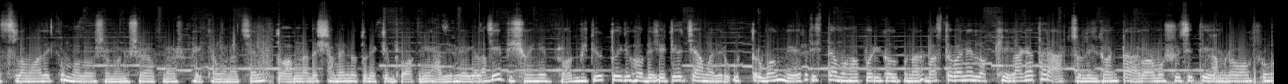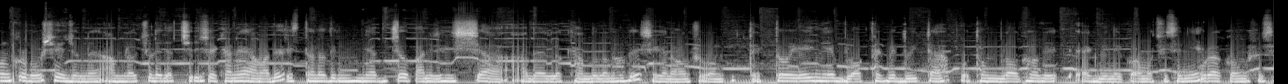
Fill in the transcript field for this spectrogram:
আসসালামু আলাইকুম, ভালোবাসার মানুষের, আপনারা সবাই কেমন আছেন? তো আপনাদের সামনে নতুন একটি ব্লগ নিয়ে হাজির হয়ে গেলাম। যে বিষয় নিয়ে ব্লগ ভিডিও তৈরি হবে, সেটি হচ্ছে আমাদের উত্তরবঙ্গের তিস্তা মহাপরিকল্পনা। বাস্তবায়নের লক্ষ্যে লাগাতার আটচল্লিশ ঘণ্টা কর্মসূচিতে আমরা অংশগ্রহণ করব, সেই জন্য আমরাও চলে যাচ্ছি। সেখানে আমাদের তিস্তা নদীর ন্যায্য পানির হিস্সা আদায়ের লক্ষ্যে আন্দোলন হবে, সেখানে অংশগ্রহণ করতে। তো এই নিয়ে ব্লগ থাকবে দুইটা। প্রথম ব্লগ হবে একদিনের কর্মসূচি নিয়ে। পুরো কর্মসূচি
